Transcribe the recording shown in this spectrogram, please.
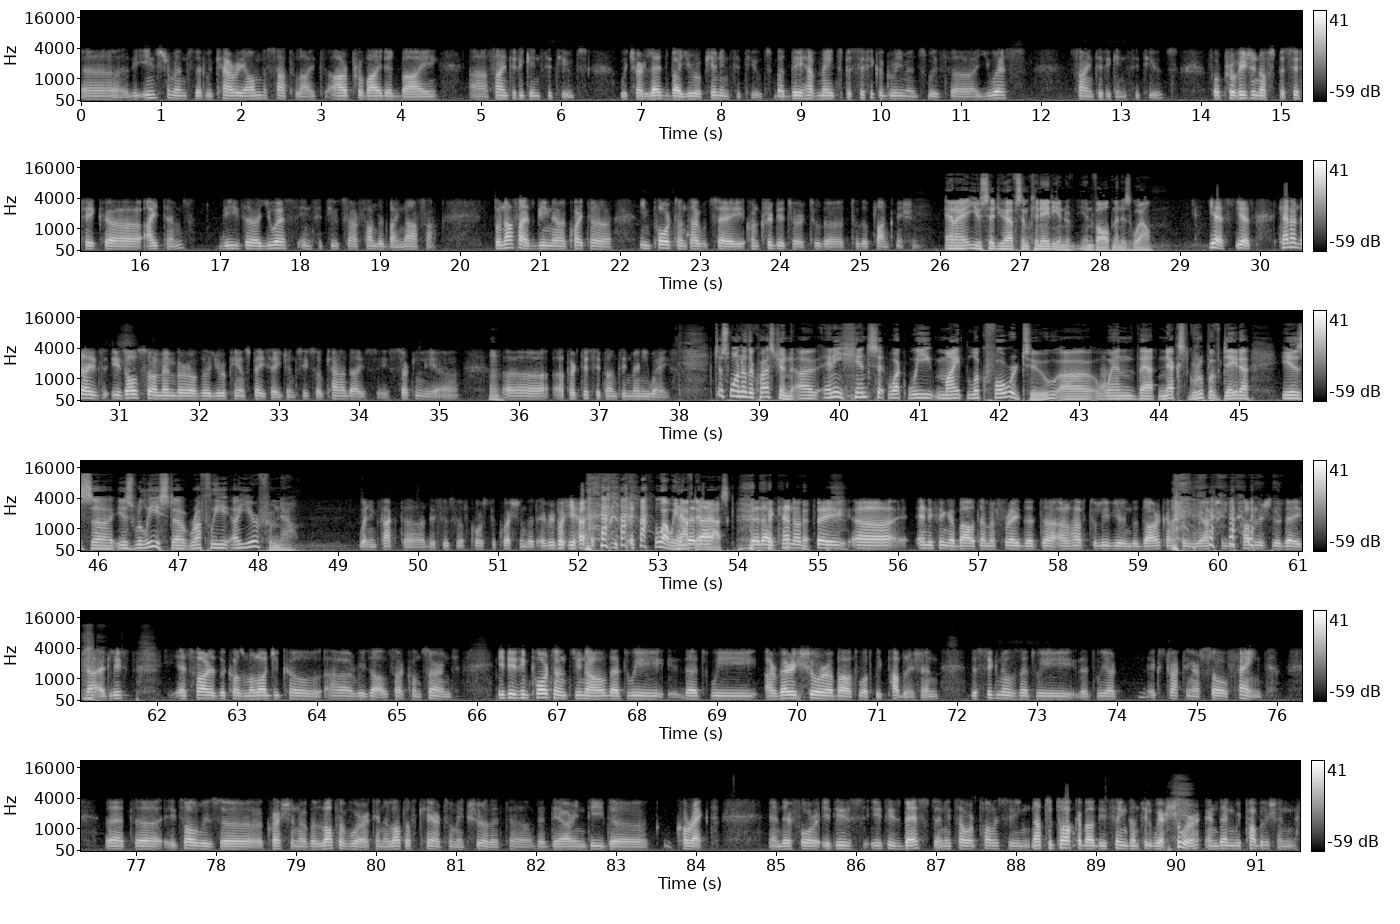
Uh, the instruments that we carry on the satellite are provided by uh, scientific institutes, which are led by European institutes, but they have made specific agreements with U.S. Uh, scientific institutes for provision of specific uh, items. These U.S. Uh, institutes are funded by NASA. So NASA has been quite a important, I would say, contributor to the to the Planck mission. And I, you said you have some Canadian involvement as well. Yes, yes. Canada is, is also a member of the European Space Agency, so Canada is, is certainly a, hmm. uh, a participant in many ways. Just one other question. Uh, any hints at what we might look forward to uh, when that next group of data is uh, is released, uh, roughly a year from now? Well, in fact, uh, this is, of course, the question that everybody asks. well, we have to I, ask. that I cannot say uh, anything about. I'm afraid that uh, I'll have to leave you in the dark until we actually publish the data, at least as far as the cosmological uh, results are concerned. It is important, you know, that we that we are very sure about what we publish, and the signals that we that we are extracting are so faint that uh, it's always a question of a lot of work and a lot of care to make sure that uh, that they are indeed uh, correct. And therefore, it is it is best, and it's our policy not to talk about these things until we are sure, and then we publish and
